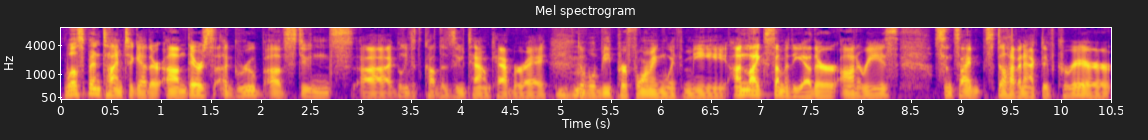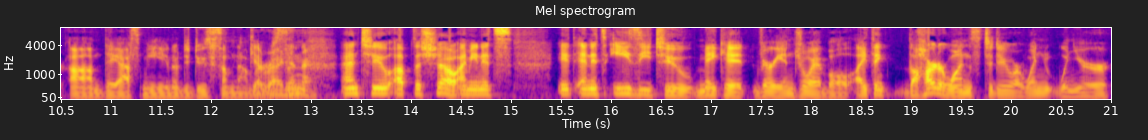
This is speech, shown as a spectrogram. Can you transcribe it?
We'll spend time together. Um, there's a group of students, uh, I believe it's called the Zootown Cabaret, Mm-hmm. that will be performing with me. Unlike some of the other honorees, since I still have an active career, um, they asked me, you know, to do some numbers right in and, there. and to up the show. I mean, it's it, and it's easy to make it very enjoyable. I think the harder ones to do are when when you're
